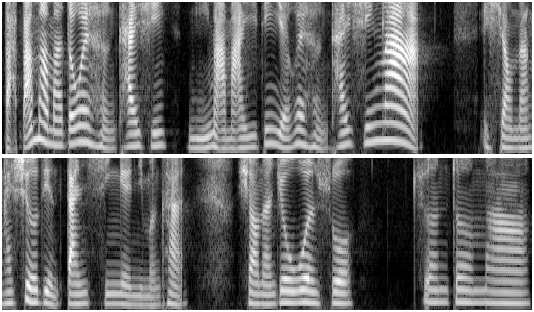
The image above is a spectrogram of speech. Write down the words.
爸爸妈妈都会很开心，你妈妈一定也会很开心啦。诶小南还是有点担心诶，你们看，小南就问说：“真的吗？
